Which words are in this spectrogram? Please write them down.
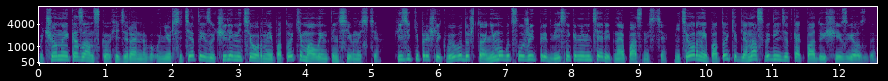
Ученые Казанского федерального университета изучили метеорные потоки малой интенсивности. Физики пришли к выводу, что они могут служить предвестниками метеоритной опасности. Метеорные потоки для нас выглядят как падающие звезды.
